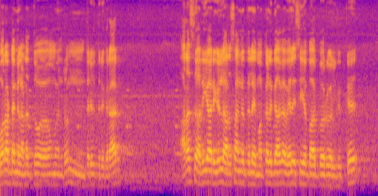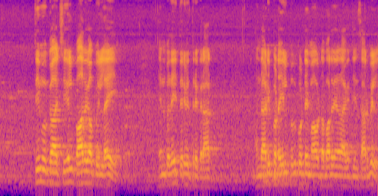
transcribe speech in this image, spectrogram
போராட்டங்கள் நடத்துவோம் என்றும் தெரிவித்திருக்கிறார். அரசு அதிகாரிகள் அரசாங்கத்தில் மக்களுக்காக வேலை செய்ய பார்ப்பவர்களுக்கு திமுக ஆட்சியில் பாதுகாப்பு இல்லை என்பதை தெரிவித்திருக்கிறார். அந்த அடிப்படையில் புதுக்கோட்டை மாவட்ட பாரதிய ஜனதா கட்சியின் சார்பில்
